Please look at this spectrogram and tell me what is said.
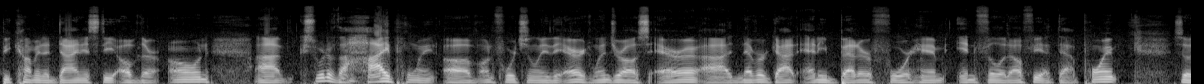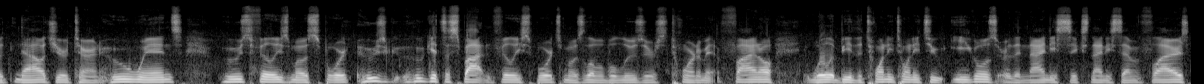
becoming a dynasty of their own. Uh, sort of the high point of, unfortunately, the Eric Lindros era. Uh, never got any better for him in Philadelphia at that point. So now it's your turn. Who wins? Who's Philly's most sport? Who's who gets a spot in Philly sports most lovable losers tournament final? Will it be the 2022 Eagles or the 96-97 Flyers?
